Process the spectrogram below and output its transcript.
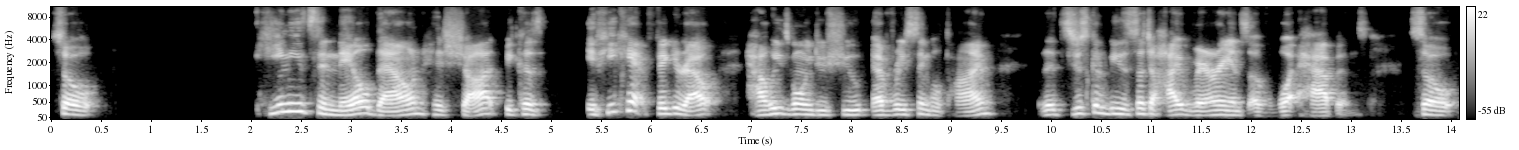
So he needs to nail down his shot because if he can't figure out how he's going to shoot every single time, it's just going to be such a high variance of what happens. So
